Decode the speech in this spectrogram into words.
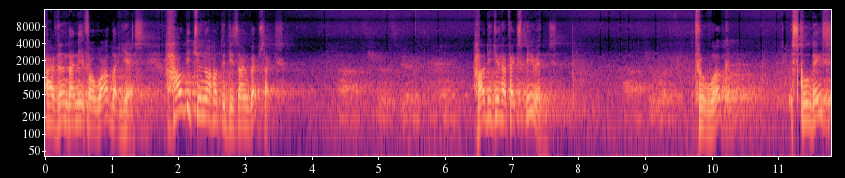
I haven't done it for a while, but yes. How did you know how to design websites? How did you have experience? Through work? School days?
